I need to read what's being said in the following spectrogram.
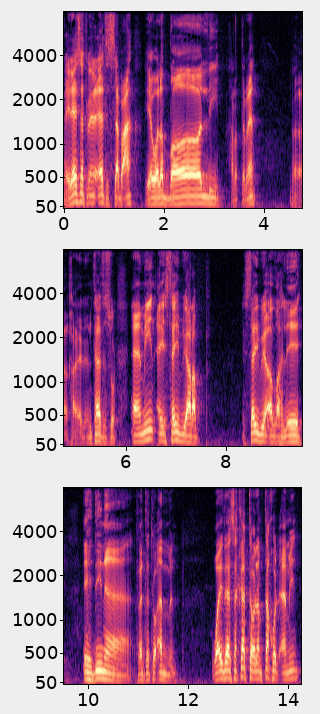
فهي ليست من الآيات السبعة هي ولا الضالين. خلاص تمام؟ انتهت السورة. آمين أي استجب يا رب. استجب يا الله. ليه؟ اهدنا فأنت تؤمن. وإذا سكت ولم تقل آمين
